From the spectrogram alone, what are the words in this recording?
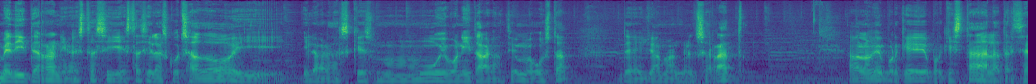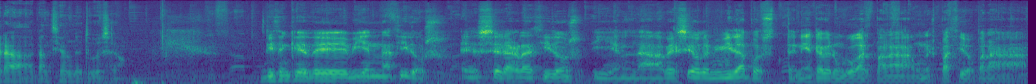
Mediterráneo, esta sí, esta sí la he escuchado y, la verdad es que es muy bonita la canción, me gusta, de Joan Manuel Serrat. Háblame, ¿por qué, por qué está la tercera canción de tu deseo? Dicen que de bien nacidos es ser agradecidos y en la BSO de mi vida pues tenía que haber un lugar para un espacio para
